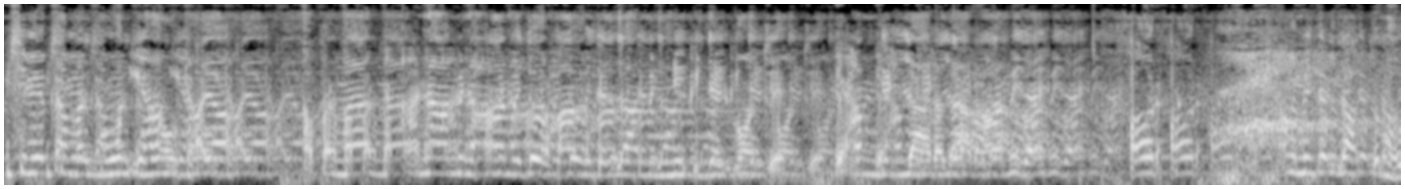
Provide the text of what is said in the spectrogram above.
مصرع کا مضمون یہاں اٹھایا اور فرمایا انا من حامد و حامد اللہ منی کی جلووں پہنچے۔ کہ حمد اللہ رضا حامد ہے اور حامد اللہ تم ہو۔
